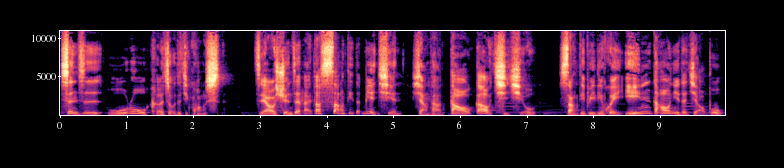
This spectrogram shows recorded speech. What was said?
甚至无路可走的情况时，只要选择来到上帝的面前，向他祷告祈求，上帝必定会引导你的脚步，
